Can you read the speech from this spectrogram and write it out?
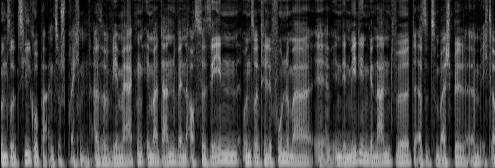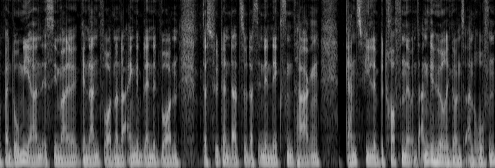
unsere Zielgruppe anzusprechen. Also wir merken immer dann, wenn aus Versehen unsere Telefonnummer äh, in den Medien genannt wird, also zum Beispiel, ähm, ich glaube bei Domian ist sie mal genannt worden oder eingeblendet worden, das führt dann dazu, dass in den nächsten Tagen ganz viele Betroffene und Angehörige uns anrufen,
